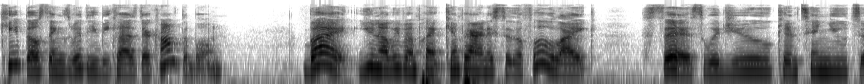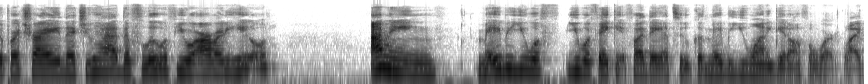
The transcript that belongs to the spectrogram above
keep those things with you because they're comfortable. But, you know, we've been comparing this to the flu like sis, would you continue to portray that you had the flu if you were already healed? I mean, maybe you would you would fake it for a day or two because maybe you want to get off of work. Like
